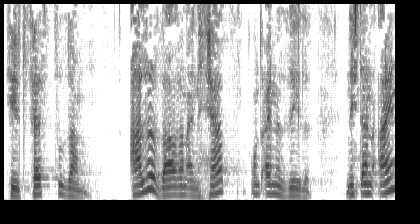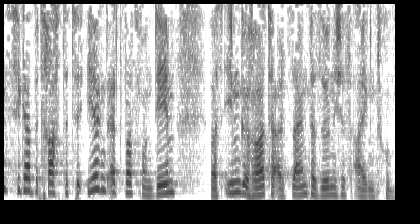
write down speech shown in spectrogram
hielt fest zusammen. Alle waren ein Herz und eine Seele. Nicht ein einziger betrachtete irgendetwas von dem, was ihm gehörte, als sein persönliches Eigentum.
